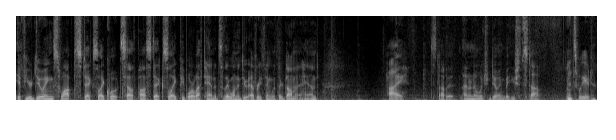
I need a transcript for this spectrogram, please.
if you're doing swapped sticks, like quote southpaw sticks, like people are left-handed, so they want to do everything with their dominant hand. Hi, stop it! I don't know what you're doing, but you should stop. It's weird.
